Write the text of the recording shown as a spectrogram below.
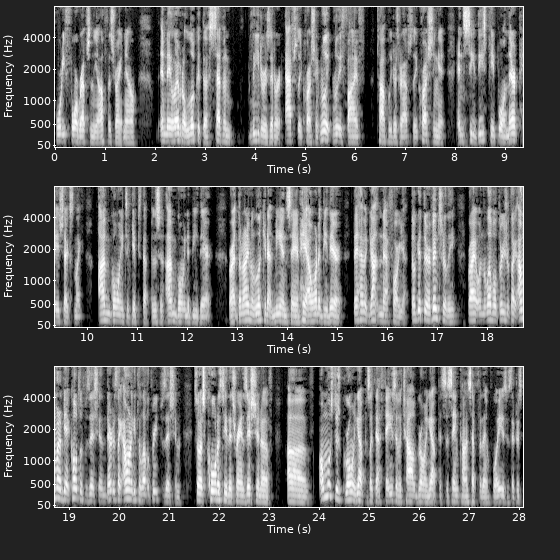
44 reps in the office right now. And they were able to look at the seven leaders that are absolutely crushing, really, really five top leaders are absolutely crushing it and see these people and their paychecks and like, I'm going to get to that position. I'm going to be there. Right? They're not even looking at me and saying, "Hey, I want to be there." They haven't gotten that far yet. They'll get there eventually, right? When the level threes are like, "I want to be at Colten's position," they're just like, "I want to get to level three position." So it's cool to see the transition of of almost just growing up. It's like that phase of a child growing up. It's the same concept for the employees. Is they're just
